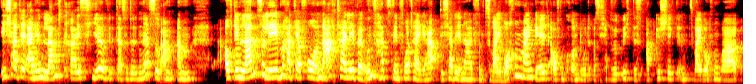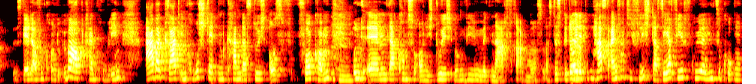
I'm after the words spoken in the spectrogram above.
Ich hatte einen Landkreis hier, also ne, so am, am auf dem Land zu leben hat ja Vor- und Nachteile. Bei uns hat es den Vorteil gehabt, ich hatte innerhalb von zwei Wochen mein Geld auf dem Konto. Also ich habe wirklich das abgeschickt. In zwei Wochen war das Geld auf dem Konto überhaupt kein Problem. Aber gerade in Großstädten kann das durchaus vorkommen. Mhm. Und ähm, da kommst du auch nicht durch irgendwie mit Nachfragen oder sowas. Das bedeutet, ja. du hast einfach die Pflicht, da sehr viel früher hinzugucken.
